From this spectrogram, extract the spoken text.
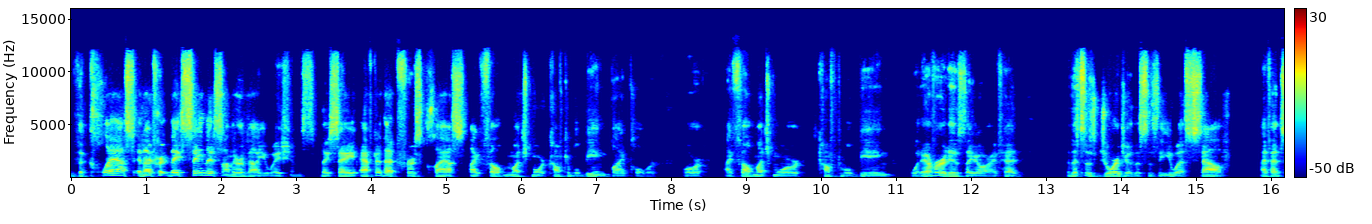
the class, and I've heard they say this on their evaluations. They say, after that first class, I felt much more comfortable being bipolar, or I felt much more comfortable being whatever it is they are. I've had, this is Georgia, this is the US South. I've had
